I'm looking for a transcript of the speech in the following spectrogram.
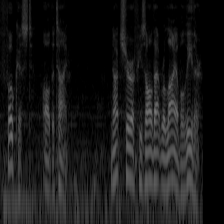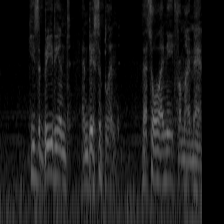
focused all the time. Not sure if he's all that reliable either. He's obedient and disciplined. That's all I need from my men.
